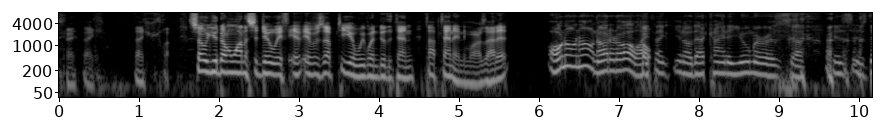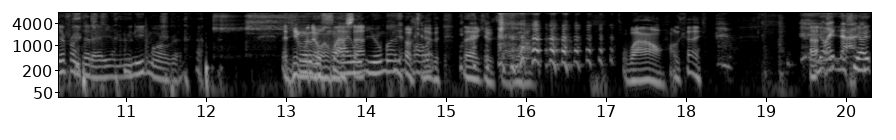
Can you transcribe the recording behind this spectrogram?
Okay, thank you, thank you, club. So you don't want us to do if, if it was up to you, we wouldn't do the ten top ten anymore. Is that it? Oh no, no, not at all. Oh. I think you know that kind of humor is uh, is is different today, and we need more of it. And Sort of no a one laughs silent at? humor, Okay, thank you. Wow. wow. Okay. Uh, Yeah, you See, I,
